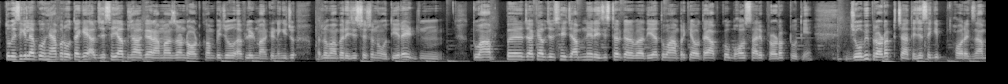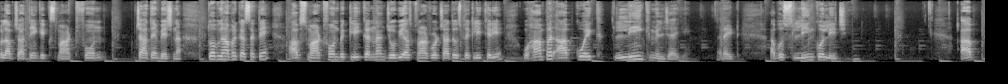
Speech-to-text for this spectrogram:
तो बेसिकली आपको यहाँ पर होता है कि अब जैसे ही आप जाकर अमेजोन डॉट कॉम पर जो एफलेट मार्केटिंग की जो मतलब वहाँ पर रजिस्ट्रेशन होती है राइट तो वहाँ पर जाकर आप जैसे ही आपने रजिस्टर करवा दिया तो वहाँ पर क्या होता है, आपको बहुत सारे प्रोडक्ट होती हैं। जो भी प्रोडक्ट चाहते हैं, जैसे कि फॉर एग्ज़ाम्पल आप चाहते हैं कि एक स्मार्टफ़ोन चाहते हैं बेचना तो आप यहाँ पर कर सकते हैं। आप स्मार्टफ़ोन पे क्लिक करना, जो भी आप स्मार्टफ़ोन चाहते हैं उस पर क्लिक करिए। वहाँ पर आपको एक लिंक मिल जाएगी राइट अब उस लिंक को लीजिए। आप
